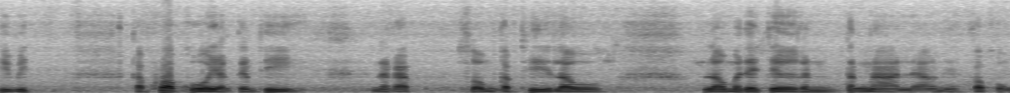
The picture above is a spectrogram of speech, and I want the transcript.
ชีวิตกับครอบครัวอย่างเต็มที่นะครับ สมกับที่เราเราไม่ได้เจอกันตั้งนานแล้วเนี่ยก็คง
